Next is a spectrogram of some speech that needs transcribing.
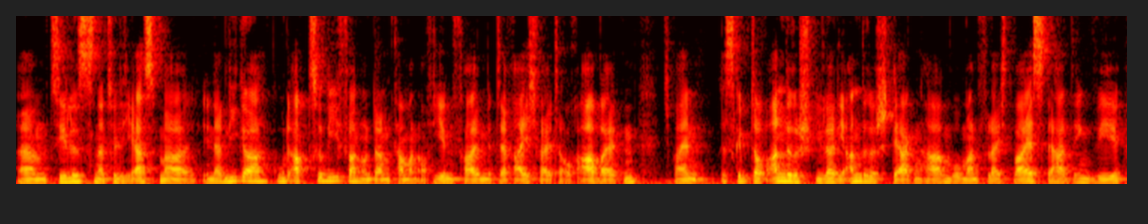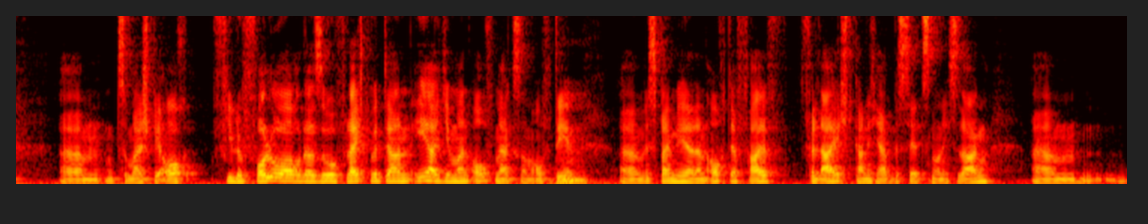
Ähm, Ziel ist es natürlich erstmal in der Liga gut abzuliefern und dann kann man auf jeden Fall mit der Reichweite auch arbeiten. Ich meine, es gibt auch andere Spieler, die andere Stärken haben, wo man vielleicht weiß, der hat irgendwie ähm, zum Beispiel auch viele Follower oder so, vielleicht wird dann eher jemand aufmerksam auf den. Mhm. Ähm, ist bei mir ja dann auch der Fall. Vielleicht, kann ich ja bis jetzt noch nicht sagen. Ähm,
